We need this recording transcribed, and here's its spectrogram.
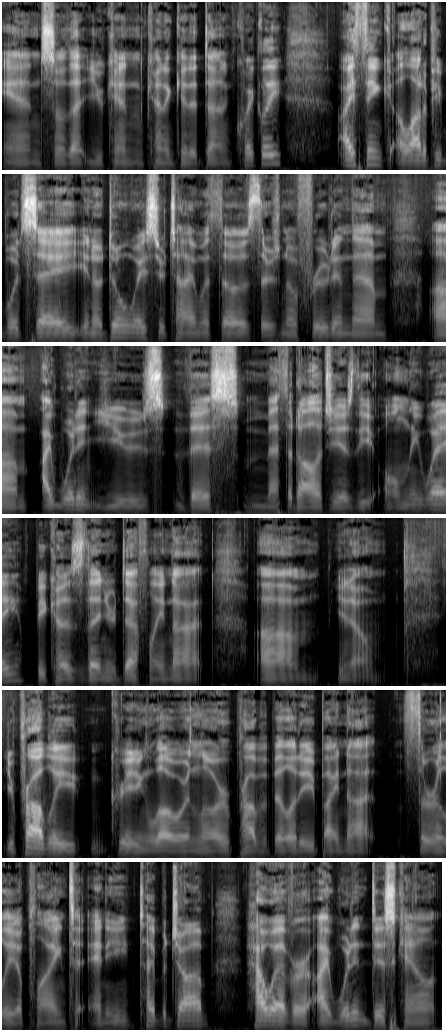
and so that you can kind of get it done quickly I think a lot of people would say, you know, don't waste your time with those. There's no fruit in them. Um, I wouldn't use this methodology as the only way because then you're definitely not, um, you know, you're probably creating lower and lower probability by not thoroughly applying to any type of job. However, I wouldn't discount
